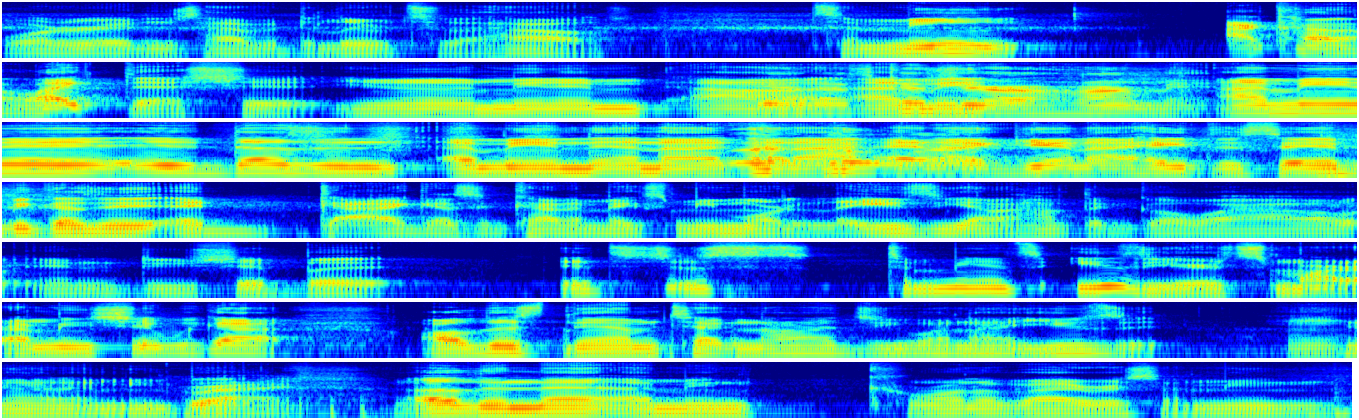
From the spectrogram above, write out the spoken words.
order it, and just have it delivered to the house. To me, I kind of like that shit. You know what I mean? And, uh, Yeah, that's I because mean, you're a hermit. I mean, it, it doesn't. I mean, and I and, I, and again, I hate to say it because it, it I guess it kind of makes me more lazy. I don't have to go out and do shit, but it's just to me, it's easier. It's smart. I mean, shit, we got all this damn technology. Why not use it? You know what I mean? But Right. Other than that, I mean, coronavirus. I mean,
